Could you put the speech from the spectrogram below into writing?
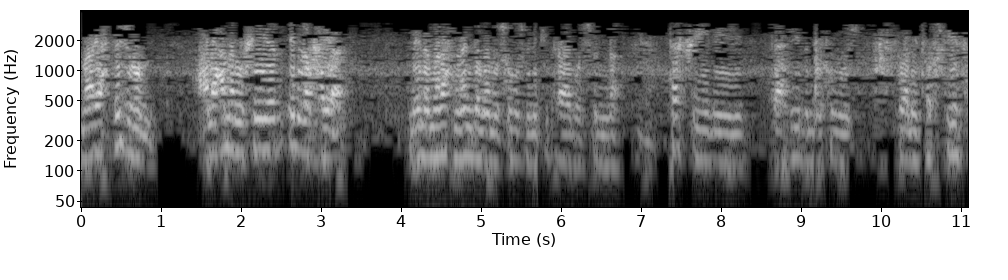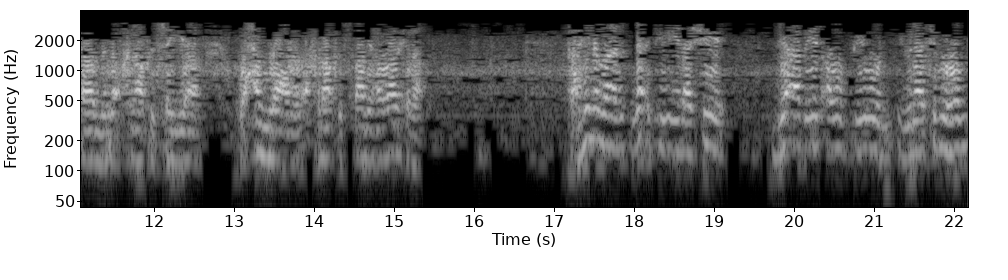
ما يحتجهم على عمل خير إلا الخيال. بينما نحن عندنا نصوص من الكتاب والسنة. تكفي لتهذيب النفوس ولتصفيتها من الأخلاق السيئة وحملها على الأخلاق الصالحة وهكذا فحينما نأتي إلى شيء جاء به الأوروبيون يناسبهم.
